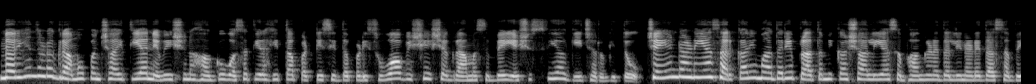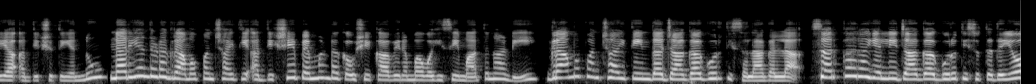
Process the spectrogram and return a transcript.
ನರಿಯಂದಡ ಗ್ರಾಮ ಪಂಚಾಯಿತಿಯ ನಿವೇಶನ ಹಾಗೂ ವಸತಿ ರಹಿತ ಪಟ್ಟಿ ಸಿದ್ಧಪಡಿಸುವ ವಿಶೇಷ ಗ್ರಾಮಸಭೆ ಯಶಸ್ವಿಯಾಗಿ ಜರುಗಿತು. ಚಯಂಡಾಣಿಯ ಸರ್ಕಾರಿ ಮಾದರಿ ಪ್ರಾಥಮಿಕ ಶಾಲೆಯ ಸಭಾಂಗಣದಲ್ಲಿ ನಡೆದ ಸಭೆಯ ಅಧ್ಯಕ್ಷತೆಯನ್ನು ನರಿಯಂದಡ ಗ್ರಾಮ ಪಂಚಾಯಿತಿ ಅಧ್ಯಕ್ಷೆ ಪೆಮ್ಮಂಡ ಕೌಶಿ ಕಾವಿರಮ್ಮ ವಹಿಸಿ ಮಾತನಾಡಿ, ಗ್ರಾಮ ಪಂಚಾಯಿತಿಯಿಂದ ಜಾಗ ಗುರುತಿಸಲಾಗಲ್ಲ. ಸರ್ಕಾರ ಎಲ್ಲಿ ಜಾಗ ಗುರುತಿಸುತ್ತದೆಯೋ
